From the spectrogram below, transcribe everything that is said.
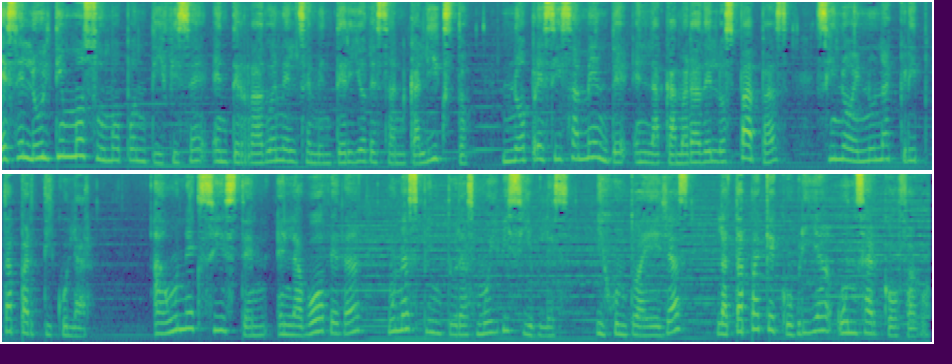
Es el último sumo pontífice enterrado en el cementerio de San Calixto, no precisamente en la Cámara de los Papas, sino en una cripta particular. Aún existen en la bóveda unas pinturas muy visibles y junto a ellas la tapa que cubría un sarcófago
